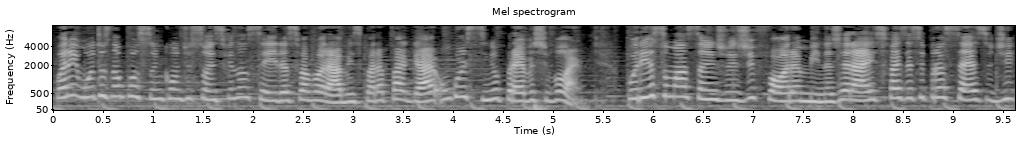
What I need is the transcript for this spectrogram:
Porém, muitos não possuem condições financeiras favoráveis para pagar um cursinho pré-vestibular. Por isso, uma ação em Juiz de Fora, Minas Gerais, faz esse processo de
